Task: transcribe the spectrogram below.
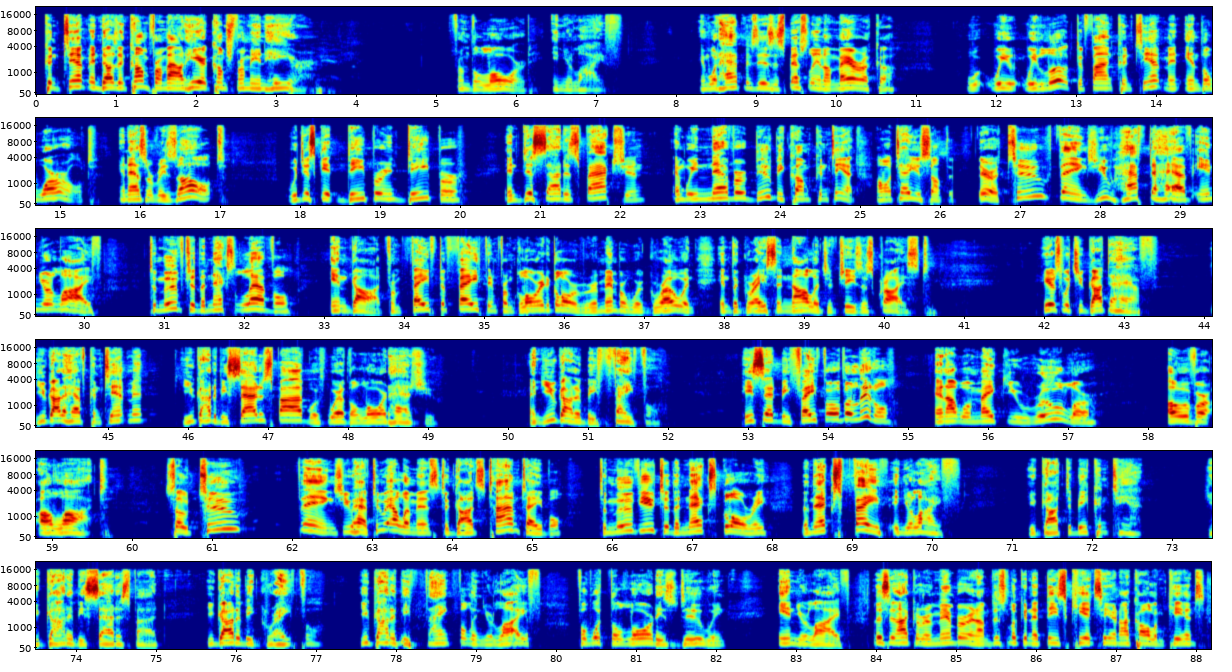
Contentment doesn't come from out here, it comes from in here, from the Lord in your life. And what happens is, especially in America, we, we look to find contentment in the world. And as a result, we just get deeper and deeper in dissatisfaction, and we never do become content. I want to tell you something. There are two things you have to have in your life to move to the next level in God, from faith to faith and from glory to glory. Remember, we're growing in the grace and knowledge of Jesus Christ. Here's what you got to have you got to have contentment, you got to be satisfied with where the Lord has you, and you got to be faithful. He said, Be faithful of a little, and I will make you ruler over a lot. So, two things you have, two elements to God's timetable to move you to the next glory, the next faith in your life. You got to be content. You got to be satisfied. You got to be grateful. You got to be thankful in your life for what the Lord is doing in your life. Listen, I can remember, and I'm just looking at these kids here, and I call them kids.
